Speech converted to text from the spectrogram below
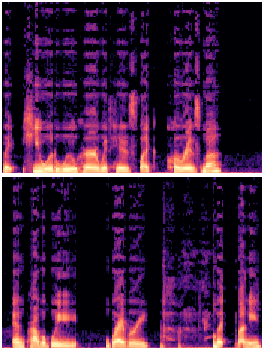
but he would woo her with his like charisma and probably bribery, like money.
